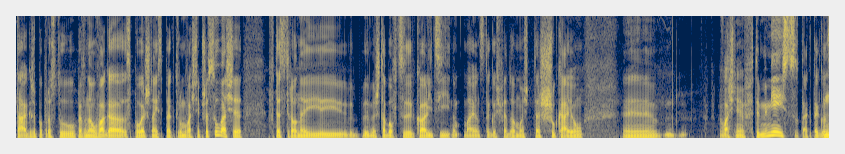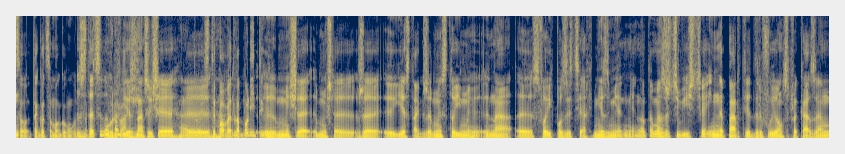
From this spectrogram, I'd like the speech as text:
tak, że po prostu pewna uwaga społeczna i spektrum właśnie przesuwa się w tę stronę i sztabowcy koalicji, no, mając tego świadomość, też szukają y, właśnie w tym miejscu tak, tego, co, tego, co mogą urwać. Zdecydowanie. urwać. Znaczy się. To jest e, typowe dla polityki. e, Myślę, myślę, że jest tak, że my stoimy na e, swoich pozycjach niezmiennie, natomiast rzeczywiście inne partie dryfują z przekazem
